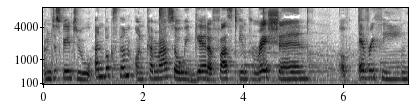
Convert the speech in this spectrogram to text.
I'm just going to unbox them on camera so we get a first impression of everything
